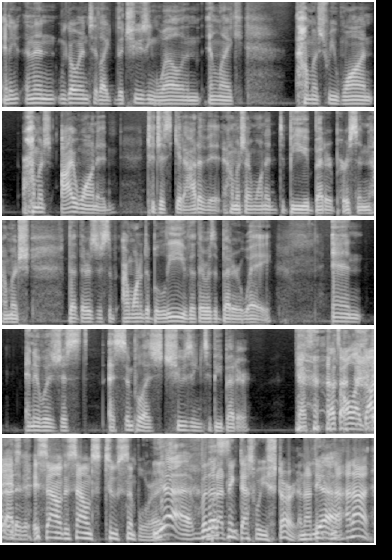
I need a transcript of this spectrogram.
And it, and then we go into like the choosing well and and like how much we want or how much I wanted to just get out of it, how much I wanted to be a better person, how much that there's just a, I wanted to believe that there was a better way. And and it was just as simple as choosing to be better. That's that's all I got out of it. It sounds it sounds too simple, right? Yeah, but but I think that's where you start. And I think, Yeah. and, I, and I,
